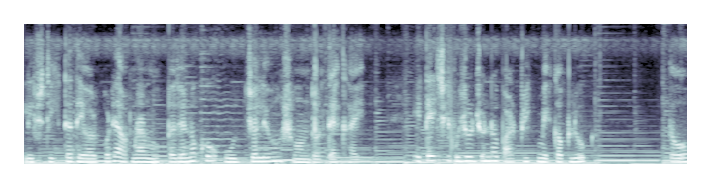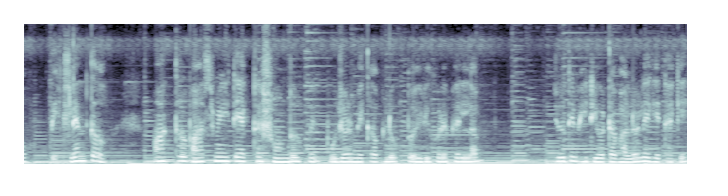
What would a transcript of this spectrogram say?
লিপস্টিকটা দেওয়ার পরে আপনার মুখটা যেন খুব উজ্জ্বল এবং সুন্দর দেখায়। এটাই ছিল পুজোর জন্য পারফেক্ট মেকআপ লুক তো, দেখলেন তো? মাত্র পাঁচ মিনিটে একটা সুন্দর পুজোর মেকআপ লুক তৈরি করে ফেললাম। যদি ভিডিওটা ভালো লেগে থাকে,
